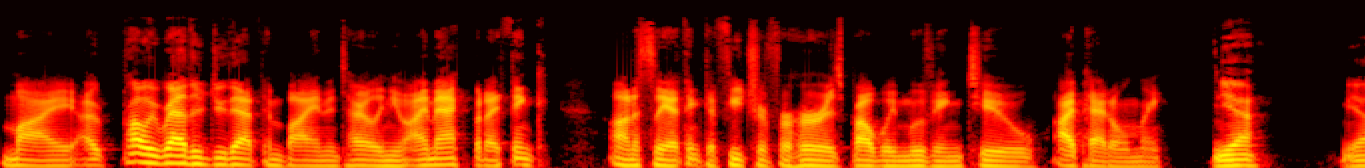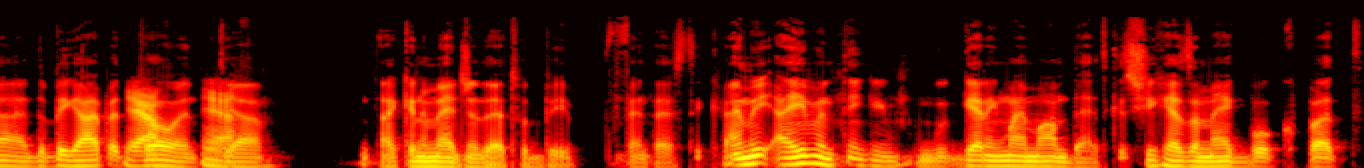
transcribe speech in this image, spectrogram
my. I would probably rather do that than buy an entirely new iMac. But I think, honestly, I think the future for her is probably moving to iPad only. Yeah, yeah, the big iPad Yeah, Pro, and yeah. yeah. I can imagine that would be fantastic. I mean, I even thinking getting my mom that because she has a MacBook, but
